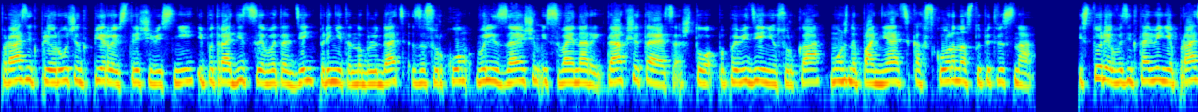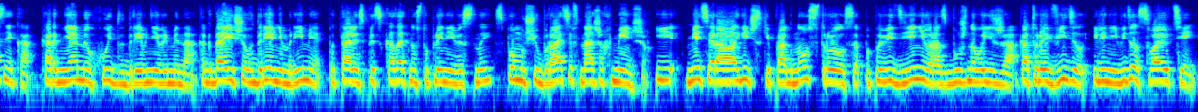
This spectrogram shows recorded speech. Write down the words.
Праздник приурочен к первой встрече весне, и по традиции в этот день принято наблюдать за сурком, вылезающим из своей норы. Так считается, что по поведению сурка можно понять, как скоро наступит весна. История возникновения праздника корнями уходит в древние времена, когда еще в Древнем Риме пытались предсказать наступление весны с помощью братьев наших меньших. И метеорологический прогноз строился по поведению разбуженного ежа, который видел или не видел свою тень.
